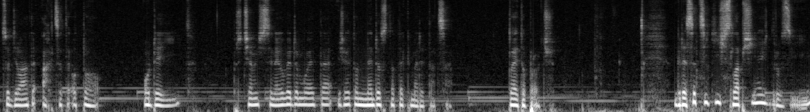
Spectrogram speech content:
co děláte a chcete od toho odejít, přičemž si neuvědomujete, že je to nedostatek meditace. To je to proč kde se cítíš slabší než druzí.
